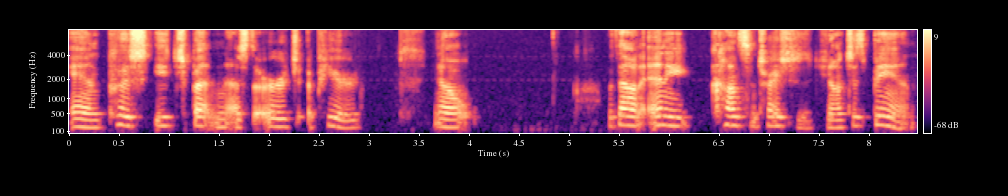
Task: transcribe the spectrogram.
and push each button as the urge appeared. You know, without any concentration, you know, just being,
